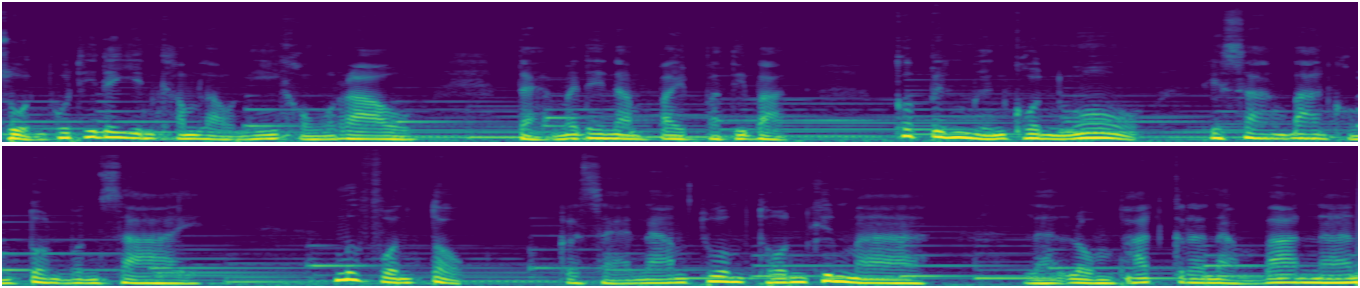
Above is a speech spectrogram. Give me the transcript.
ส่วนผู้ที่ได้ยินคำเหล่านี้ของเรา แต่ไม่ได้นำไปปฏิบัติ ก็เป็นเหมือนคนโง่ที่สร้างบ้านของตนบนทราย เมื่อฝนตกกระแสน้ำท่วมท้นขึ้นมา และลมพัดกระหน่ำบ้านนั้น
